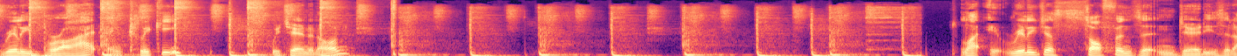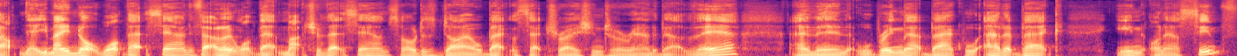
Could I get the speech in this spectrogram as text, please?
Really bright and clicky. We turn it on. Like it really just softens it and dirties it up. Now you may not want that sound. In fact, I don't want that much of that sound, so I'll just dial back the saturation to around about there, and then we'll bring that back. We'll add it back in on our synth,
